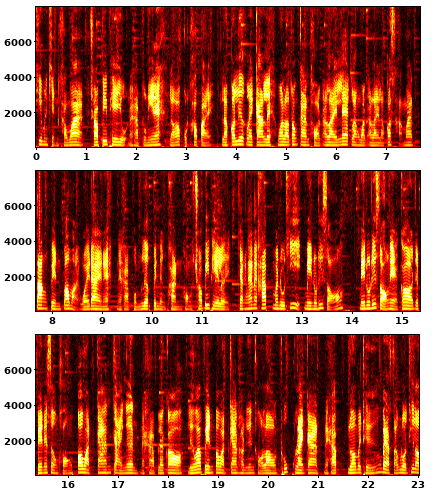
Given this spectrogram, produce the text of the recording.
ที่มันเขียนคำว่า Shopee Pay อยู่นะครับ ตรงนี้นะ แล้วก็กดเข้าไป แล้วก็เลือกรายการเลยว่าเราต้องการถอนอะไรแลกรางวัลอะไร เราก็สามารถตั้งเป็นเป้าหมายไว้ได้นะนะครับผมเลือกเป็น 1000 ของ Shopee Pay เลย จากนั้นนะครับมาดูที่เมนูที่ 2เมนูที่2เนี่ยก็จะเป็นในส่วนของประวัติการจ่ายเงินนะครับแล้วก็หรือว่าเป็นประวัติการถอนเงินของเราทุกรายการนะครับรวมไปถึงแบบสำรวจที่เรา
